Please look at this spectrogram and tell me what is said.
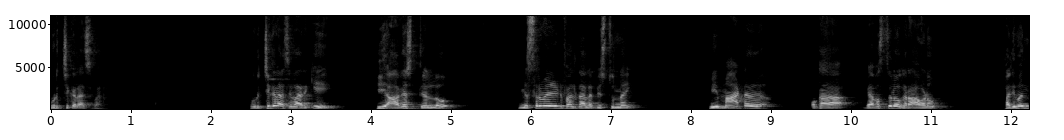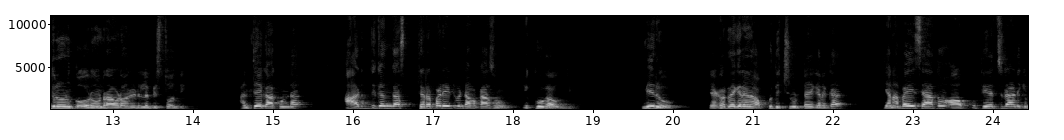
వృచ్చిక రాశివారు వృచ్చిక రాశి వారికి ఈ ఆగస్టు నెలలో మిశ్రమైన ఫలితాలు లభిస్తున్నాయి. మీ మాట ఒక వ్యవస్థలోకి రావడం పది మందిలోనూ గౌరవం రావడం అనేది లభిస్తోంది. అంతేకాకుండా ఆర్థికంగా స్థిరపడేటువంటి అవకాశం ఎక్కువగా ఉంది. మీరు ఎవరి దగ్గరైనా అప్పు తెచ్చినుంటాయి కనుక ఎనభై శాతం ఆ అప్పు తీర్చడానికి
